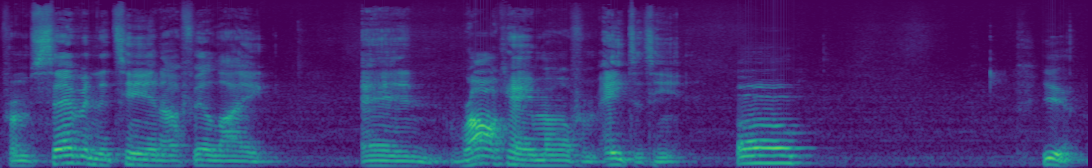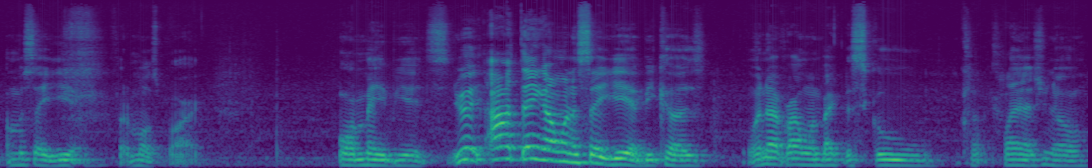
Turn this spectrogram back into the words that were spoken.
from seven to ten, I feel like, and Raw came on from eight to ten. Um. Yeah, I'm gonna say yeah for the most part, or maybe it's. I think I want to say yeah because whenever I went back to school class, you know,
